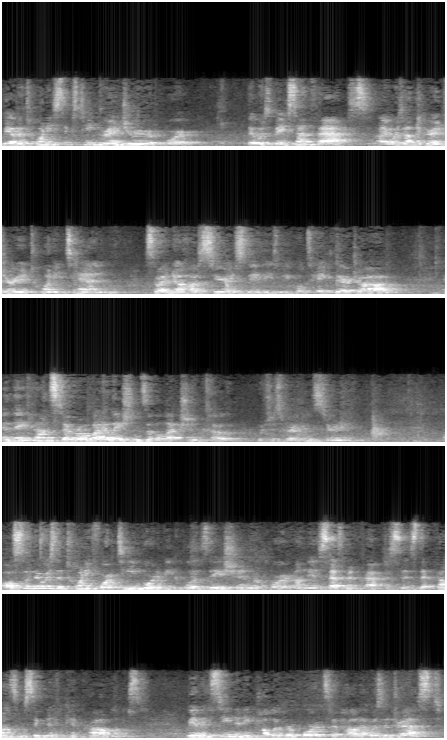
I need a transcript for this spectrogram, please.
We have a 2016 grand jury report that was based on facts. I was on the grand jury in 2010, so I know how seriously these people take their job. And they found several violations of election code, which is very concerning. Also, there was a 2014 Board of Equalization report on the assessment practices that found some significant problems. We haven't seen any public reports of how that was addressed.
